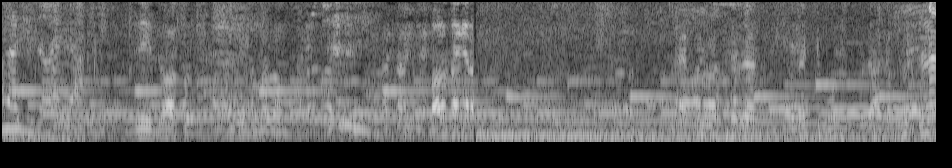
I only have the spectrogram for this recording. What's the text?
জি দোয়া করব আল্লাহ রহম ভালো থাকেন। এখনও মূল না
